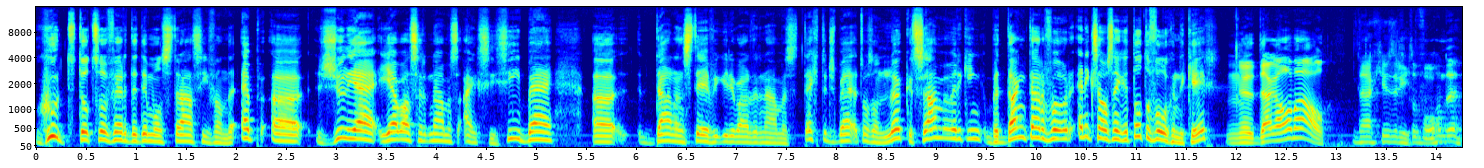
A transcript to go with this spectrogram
Goed, tot zover de demonstratie van de app. Eh Julien, jij was er namens ICC bij. Eh Daan en Steven, jullie waren er namens TechTouch bij. Het was een leuke samenwerking. Bedankt daarvoor. En ik zou zeggen tot de volgende keer. Eh, Dag allemaal! Dag jullie. Tot de volgende.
